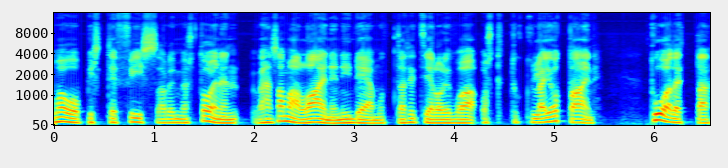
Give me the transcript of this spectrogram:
vauvo.fissä oli myös toinen vähän samanlainen idea, mutta sitten siellä oli vaan ostettu kyllä jotain tuotetta.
